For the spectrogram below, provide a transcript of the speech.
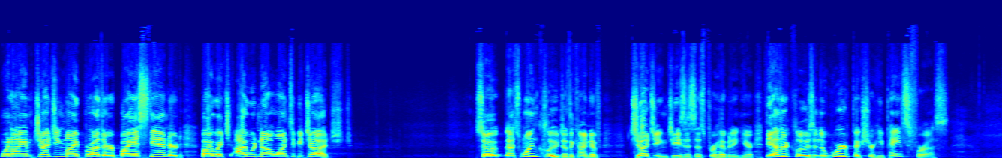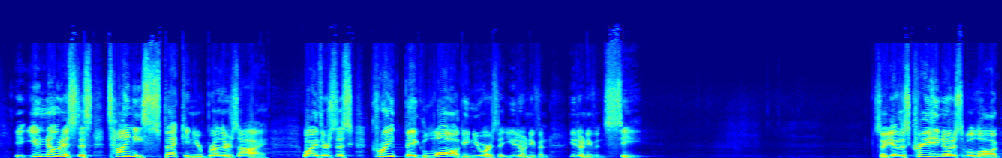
when I am judging my brother by a standard by which I would not want to be judged. So that's one clue to the kind of judging Jesus is prohibiting here. The other clue is in the word picture he paints for us. You notice this tiny speck in your brother's eye. Why, there's this great big log in yours that you don't even, you don't even see. So you have this crazy noticeable log,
